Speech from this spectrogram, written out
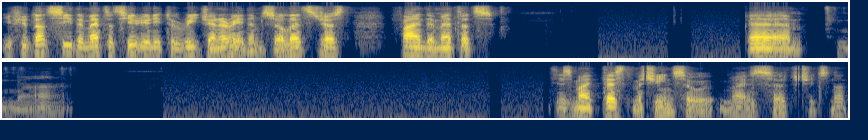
If you don't see the methods here, you need to regenerate them. So let's just find the methods. Um, this is my test machine, so my search, it's not.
